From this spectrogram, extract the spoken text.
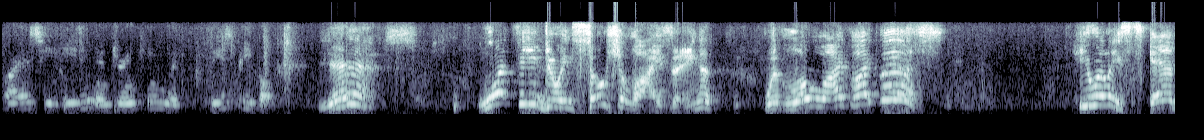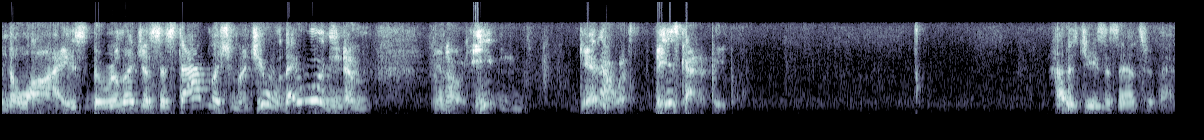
Why is he eating and drinking with these people? Yes. What's he doing socializing with low life like this? he really scandalized the religious establishment. You, they wouldn't have, you know, eaten dinner with these kind of people. How does Jesus answer that?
